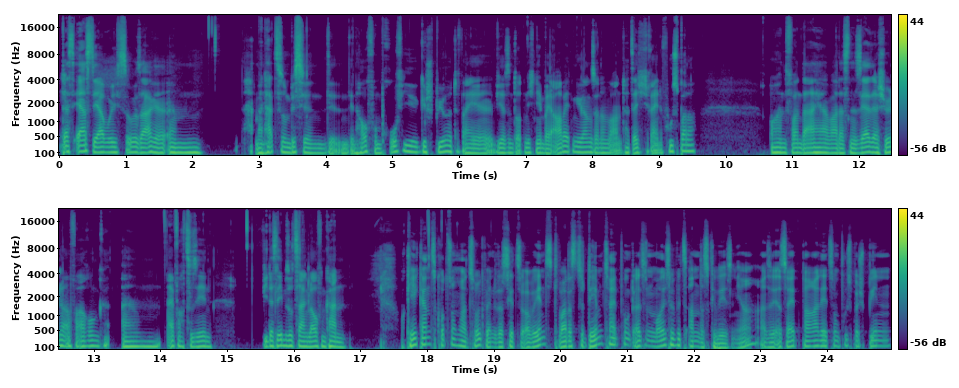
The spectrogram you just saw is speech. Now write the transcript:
Das erste Jahr, wo ich so sage, ähm, man hat so ein bisschen den, den Hauch vom Profi gespürt, weil wir sind dort nicht nebenbei arbeiten gegangen, sondern waren tatsächlich reine Fußballer. Und von daher war das eine sehr, sehr schöne Erfahrung, ähm, einfach zu sehen, wie das Leben sozusagen laufen kann. Okay, ganz kurz nochmal zurück, wenn du das jetzt so erwähnst, war das zu dem Zeitpunkt also in Meuselwitz anders gewesen, ja? Also ihr seid parallel zum Fußballspielen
